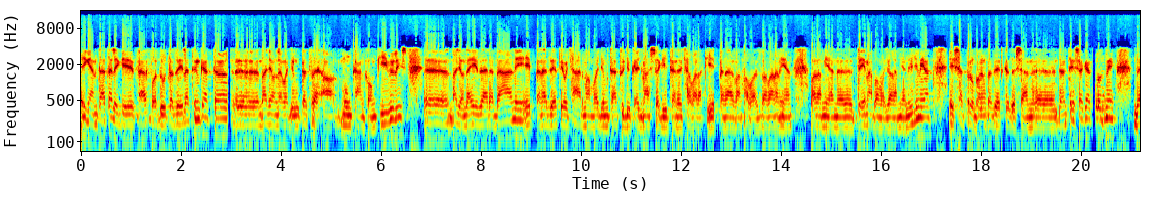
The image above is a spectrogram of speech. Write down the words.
Igen, tehát eléggé felfordult az életünket, nagyon le vagyunk kötve a munkánkon kívül is, nagyon nehéz erre beállni, éppen ezért hogy hárman vagyunk, tehát tudjuk egymást segíteni, hogyha valaki éppen el van havazva valamilyen, valamilyen témában, vagy valamilyen ügy miatt, és hát próbálunk azért közösen döntéseket hozni, de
